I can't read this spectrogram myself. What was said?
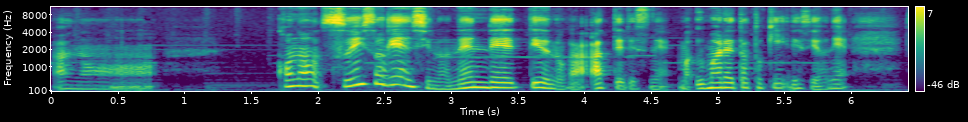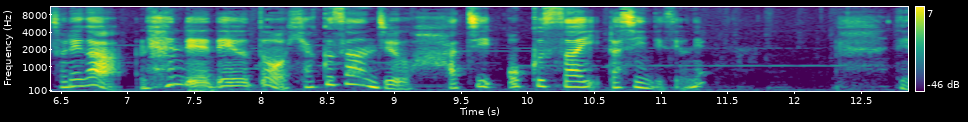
あのこの水素原子の年齢っていうのがあってですね、まあ、生まれた時ですよねそれが年齢で言うと138億歳らしいんですよね。で、え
